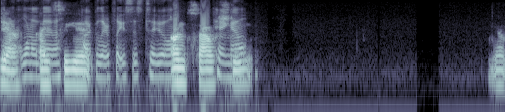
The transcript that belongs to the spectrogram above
Yeah, one of I the see it popular places to on South hang Street. out. Yep.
